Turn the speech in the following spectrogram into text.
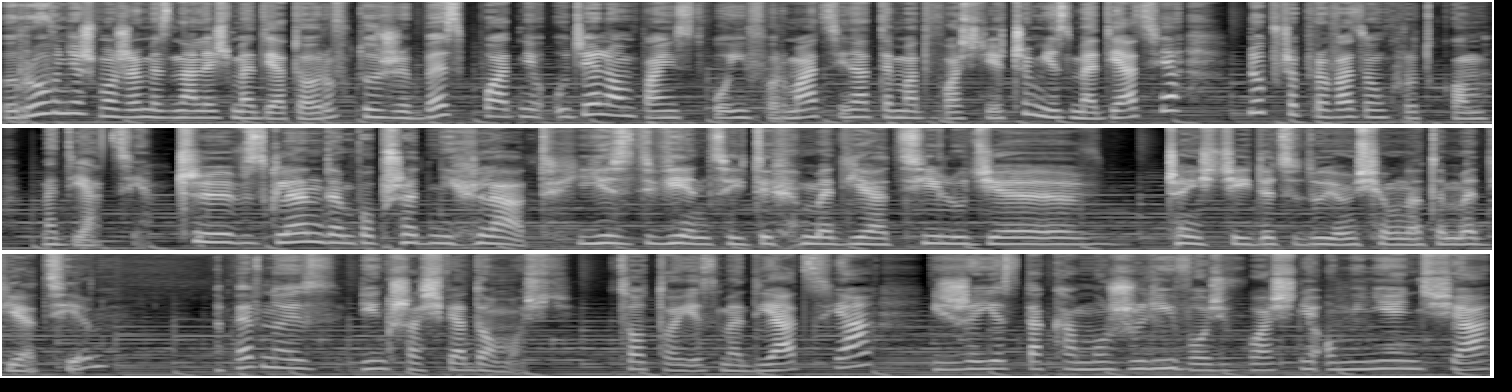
również możemy znaleźć mediatorów, którzy bezpłatnie udzielą Państwu informacji na temat właśnie czym jest mediacja lub przeprowadzą krótką mediację. Czy względem poprzednich lat jest więcej tych mediacji? Ludzie częściej decydują się na te mediacje? Na pewno jest większa świadomość, co to jest mediacja i że jest taka możliwość właśnie ominięcia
